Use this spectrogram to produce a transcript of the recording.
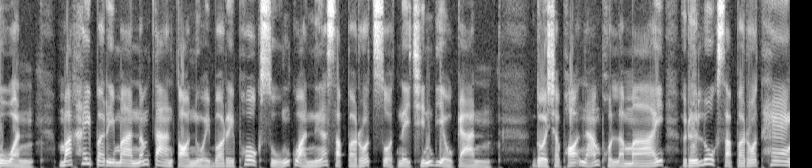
กวน มักให้ปริมาณน้ำตาลต่อหน่วยบริโภคสูงกว่าเนื้อสับปะรดสดในชิ้นเดียวกัน โดยเฉพาะน้ำผลไม้ หรือลูกสับปะรดแห้ง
